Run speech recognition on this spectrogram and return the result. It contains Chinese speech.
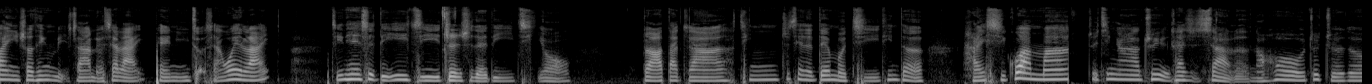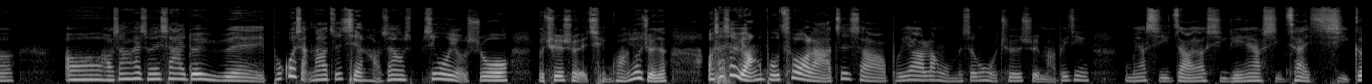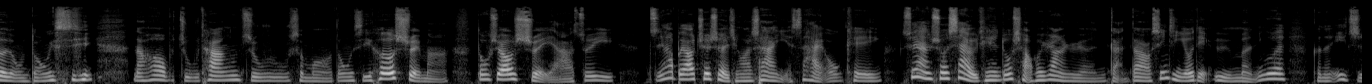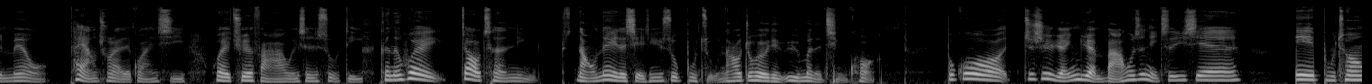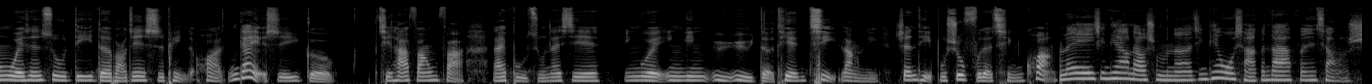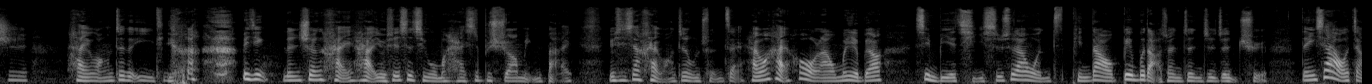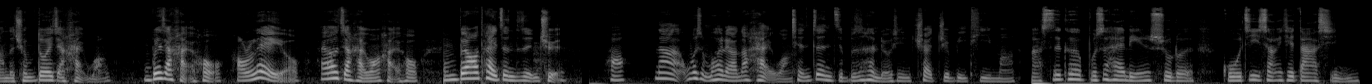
欢迎收听李莎留下来陪你走向未来。今天是第一集，正式的第一集哦。不知道大家听之前的 demo 集听的还习惯吗？最近啊，春雨开始下了，然后就觉得。哦，好像开始会下一堆雨诶。不过想到之前好像新闻有说有缺水的情况，又觉得哦，下下雨好像不错啦，至少不要让我们生活缺水嘛。毕竟我们要洗澡、要洗脸、要洗菜、洗各种东西，然后煮汤、煮什么东西、喝水嘛，都需要水啊。所以只要不要缺水的情况下，也是还 OK。虽然说下雨天多少会让人感到心情有点郁闷，因为可能一直没有。太阳出来的关系会缺乏维生素 D，可能会造成你脑内的血清素不足，然后就会有点郁闷的情况。不过就是忍一忍吧，或是你吃一些可以补充维生素 D 的保健食品的话，应该也是一个其他方法来补足那些因为阴阴郁郁的天气让你身体不舒服的情况。好嘞，今天要聊什么呢？今天我想要跟大家分享的是。海王这个议题，毕竟人生海海，有些事情我们还是不需要明白。尤其像海王这种存在，海王海后啦，我们也不要性别歧视。虽然我频道并不打算政治正确，等一下我讲的全部都会讲海王，我不会讲海后，好累哦，还要讲海王海后，我们不要太政治正确。好，那为什么会聊到海王？前阵子不是很流行 ChatGPT 吗？马斯克不是还联署了国际上一些大型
